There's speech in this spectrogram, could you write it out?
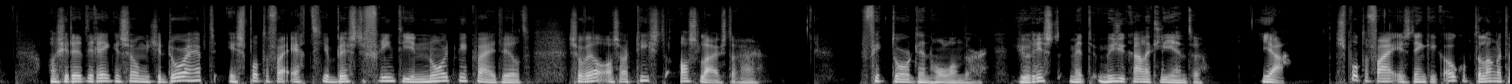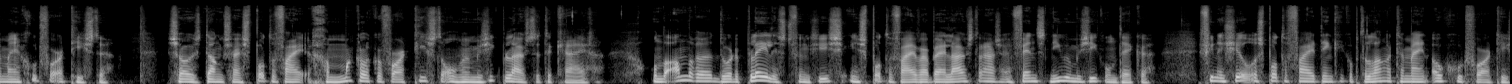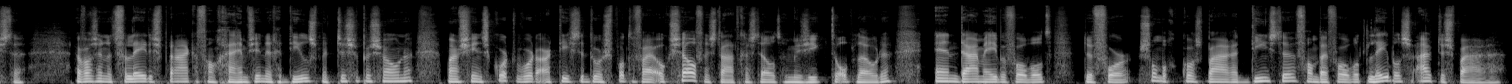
Als je dit rekensommetje door hebt, is Spotify echt je beste vriend die je nooit meer kwijt wilt, zowel als artiest als luisteraar. Victor den Hollander, jurist met muzikale cliënten. Ja, Spotify is denk ik ook op de lange termijn goed voor artiesten. Zo is dankzij Spotify gemakkelijker voor artiesten om hun muziek beluisterd te krijgen. Onder andere door de playlist-functies in Spotify, waarbij luisteraars en fans nieuwe muziek ontdekken. Financieel is Spotify denk ik op de lange termijn ook goed voor artiesten. Er was in het verleden sprake van geheimzinnige deals met tussenpersonen, maar sinds kort worden artiesten door Spotify ook zelf in staat gesteld hun muziek te uploaden en daarmee bijvoorbeeld de voor sommige kostbare diensten van bijvoorbeeld labels uit te sparen.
